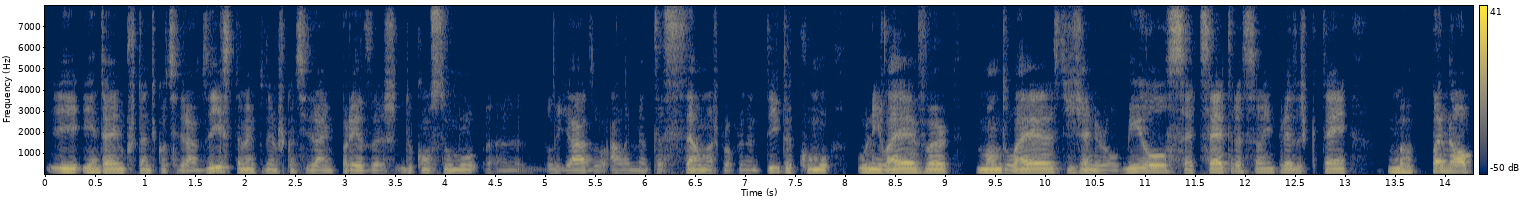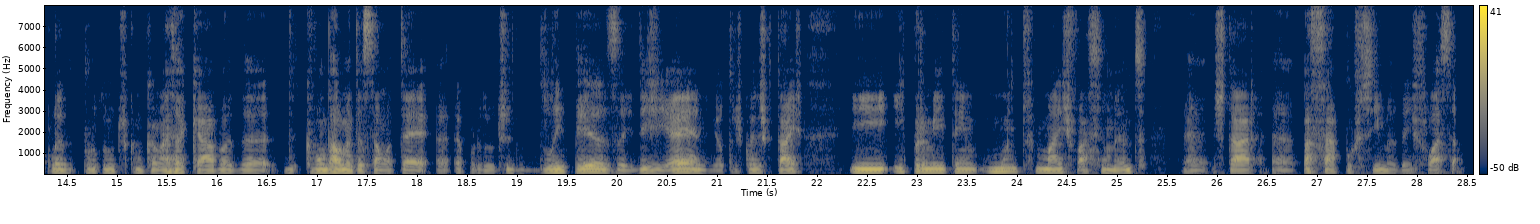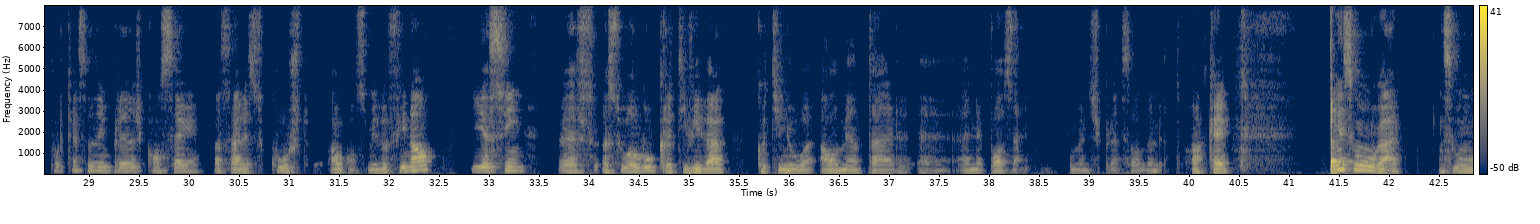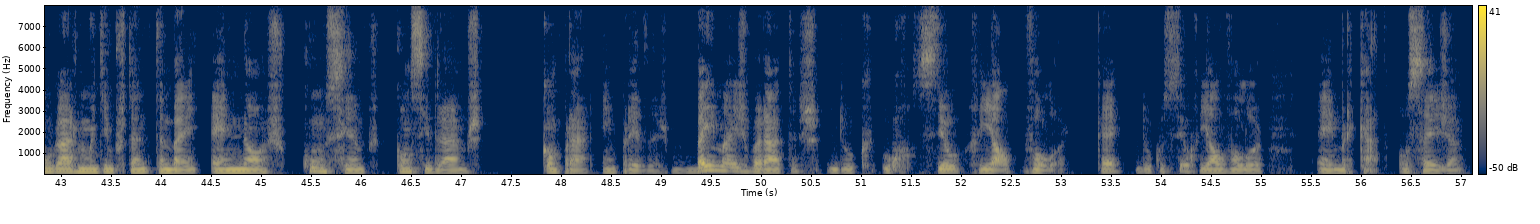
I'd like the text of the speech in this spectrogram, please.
E, e, então é importante considerarmos isso. Também podemos considerar empresas do consumo uh, ligado à alimentação mais propriamente dita, como Unilever, Mondelez, General Mills, etc. São empresas que têm uma panóplia de produtos que nunca mais acaba, de, de, que vão da alimentação até a, a produtos de, de, limpeza e de higiene e outras coisas que tais, e, e permitem muito mais facilmente uh, estar a passar por cima da inflação, porque essas empresas conseguem passar esse custo ao consumidor final e assim a, a sua lucratividade continua a aumentar uh, ano após ano, pelo menos esperançosamente, ok? Em segundo lugar, em segundo lugar, muito importante também é nós, como sempre, considerarmos comprar empresas bem mais baratas do que o seu real valor, ok? Do que o seu real valor em mercado. Ou seja,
